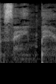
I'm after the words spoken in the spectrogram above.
The same pair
